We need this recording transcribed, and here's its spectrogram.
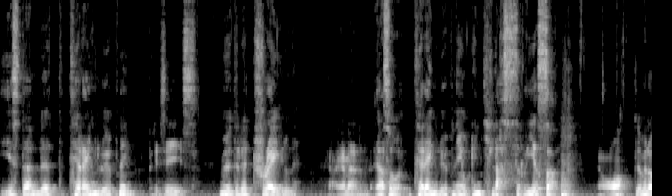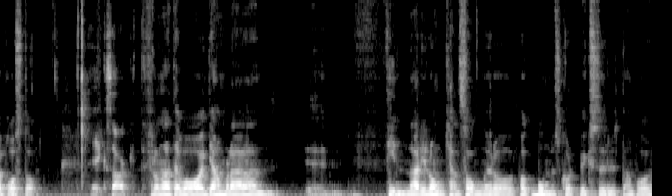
istället terränglöpning. Precis. Nu heter det trail. Jajamän. Alltså terränglöpning har gjort en klassresa, Ja, skulle jag vilja påstå. exakt. Från att det var gamla eh, finnar i långkalsonger och på bomullskortbyxor utanpå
